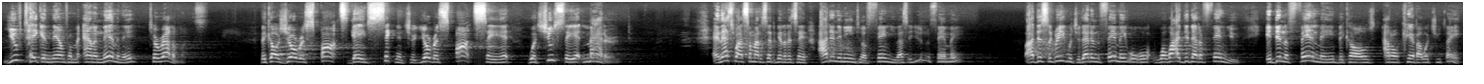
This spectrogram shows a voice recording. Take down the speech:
you've taken them from anonymity to relevance because your response gave signature. Your response said what you said mattered. And that's why somebody said to me, they say, I didn't mean to offend you. I said, You didn't offend me. I disagreed with you. That didn't offend me. Well, why didn't that offend you? It didn't offend me because I don't care about what you think.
